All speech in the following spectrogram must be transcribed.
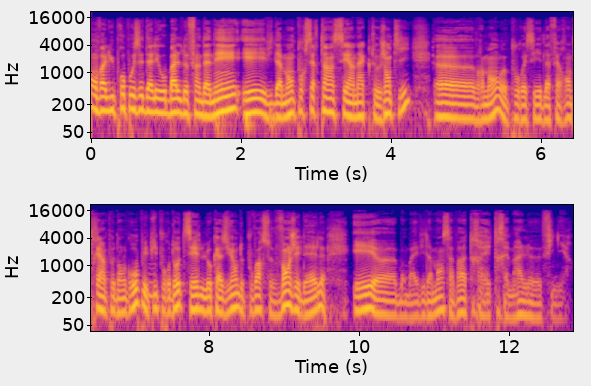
On va lui proposer d'aller au bal de fin d'année. Et évidemment, pour certains, c'est un acte gentil, euh, vraiment, pour essayer de la faire rentrer un peu dans le groupe. Et puis pour d'autres, c'est l'occasion de pouvoir se venger d'elle. Et euh, bon, bah évidemment, ça va très très mal euh, finir.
